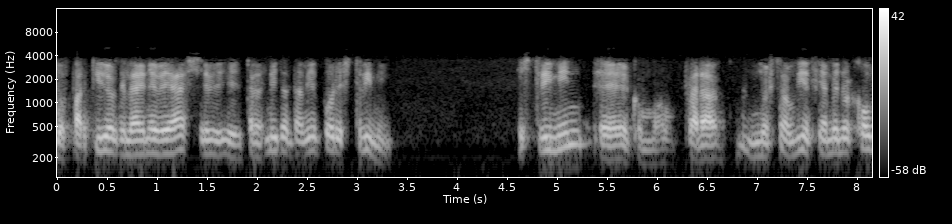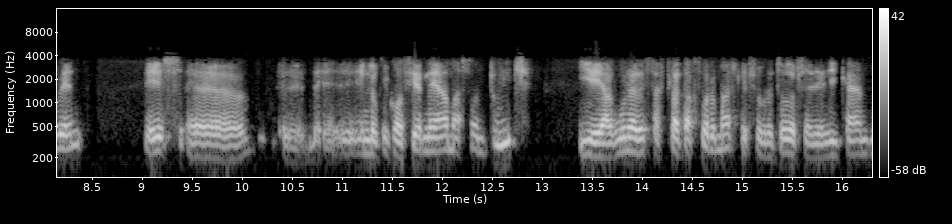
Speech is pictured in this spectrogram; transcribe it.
los partidos de la NBA se transmitan también por streaming streaming, eh, como para nuestra audiencia menos joven, es eh, en lo que concierne a Amazon Twitch y algunas de estas plataformas que sobre todo se dedican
